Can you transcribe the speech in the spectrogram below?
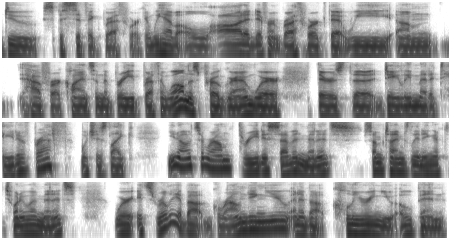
do specific breath work. And we have a lot of different breath work that we um, have for our clients in the breathe breath and wellness program where there's the daily meditative breath which is like you know it's around three to seven minutes sometimes leading up to 21 minutes where it's really about grounding you and about clearing you open.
